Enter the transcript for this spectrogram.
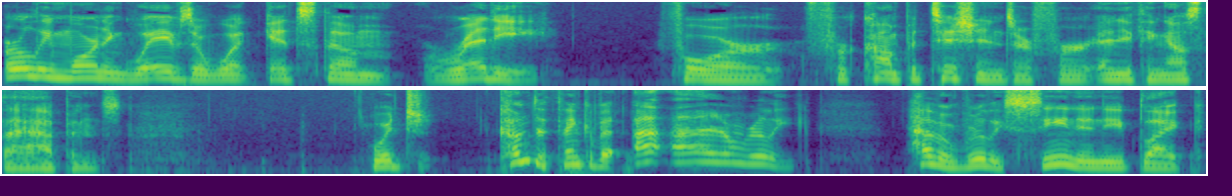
early morning waves are what gets them ready for for competitions or for anything else that happens. Which come to think of it, I, I don't really haven't really seen any like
